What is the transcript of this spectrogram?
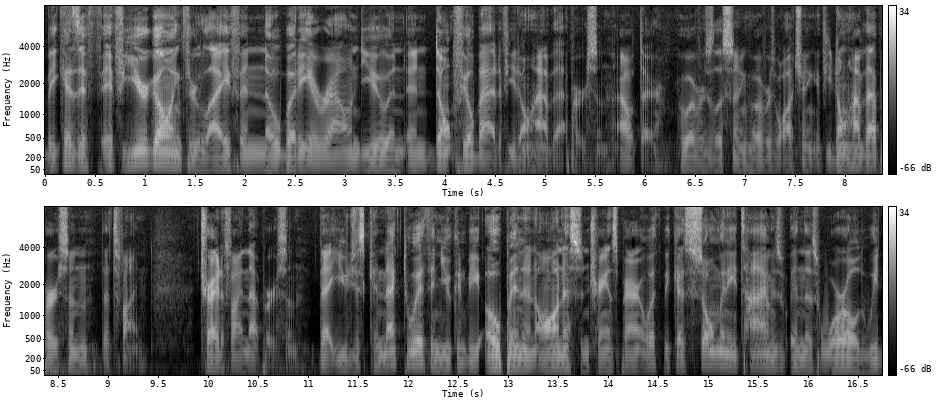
because if if you're going through life and nobody around you and and don't feel bad if you don't have that person out there whoever's listening whoever's watching if you don't have that person that's fine try to find that person that you just connect with and you can be open and honest and transparent with because so many times in this world we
